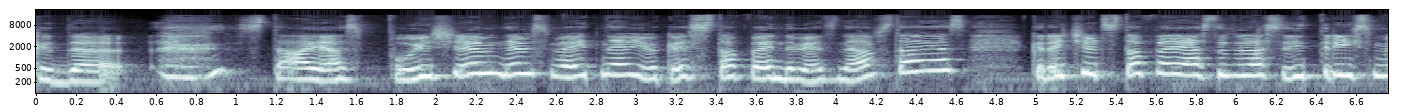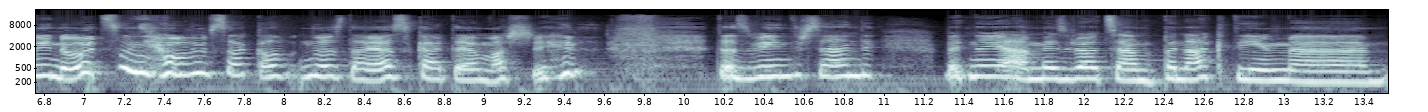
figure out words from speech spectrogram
ka uh, stājās puišiem, nevis meitenēm, jo, kad es stopēju, neviens neapstājās. Kad Ričards stopējās, tad prasīja trīs minūtes, un jau mums atkal nostājās kārtējā mašīna. Tas bija interesanti. Bet, nu jā, mēs braucām pa naktīm uh,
